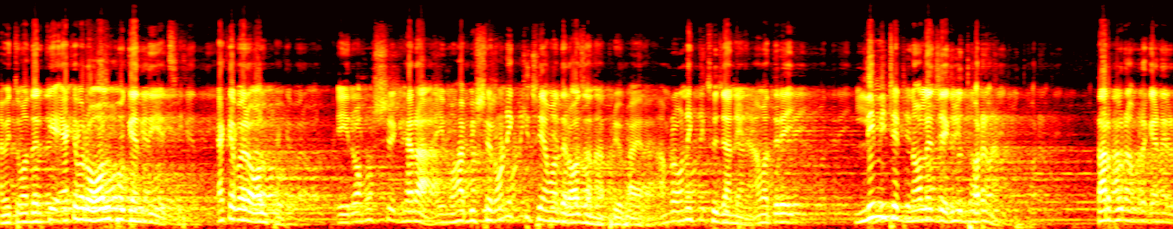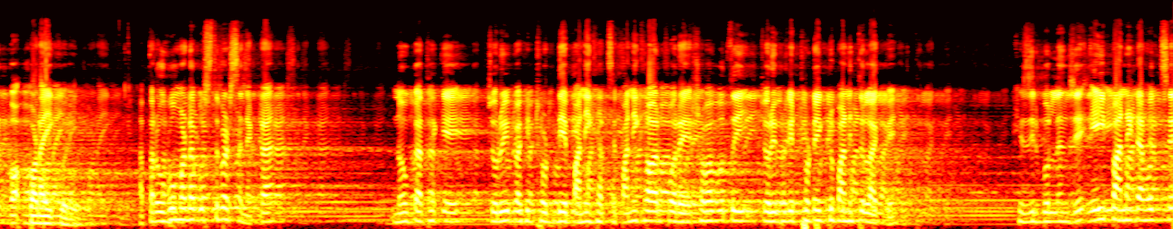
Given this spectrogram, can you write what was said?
আমি তোমাদেরকে একেবারে অল্প জ্ঞান দিয়েছি, একেবারে অল্প। এই রহস্যে ঘেরা, এই মহাবিশ্বের অনেক কিছু আমাদের অজানা, প্রিয় ভাইরা আমরা অনেক কিছু জানি না, আমাদের এই লিমিটেড নলেজ এগুলো ধরে না। তারপর আমরা জ্ঞানের বড়াই করি। আপনারা উপমাটা বুঝতে পারছেন, একটা নৌকা থেকে চড়ুই পাখি ঠোঁট দিয়ে পানি খাচ্ছে। পানি খাওয়ার পরে স্বভাবতই চড়ুই পাখির ঠোঁটে একটু পানি তো লাগবে। খিজির বললেন যে, এই পানিটা হচ্ছে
